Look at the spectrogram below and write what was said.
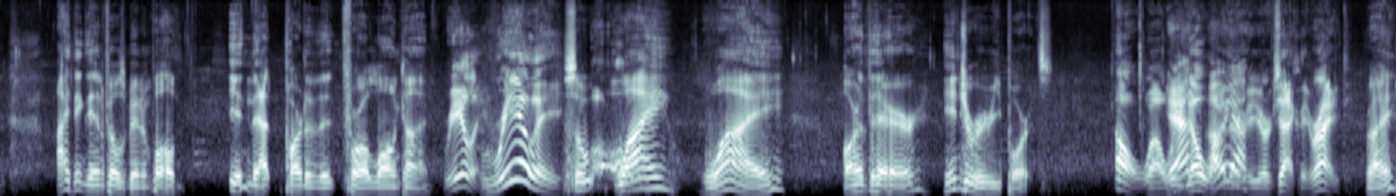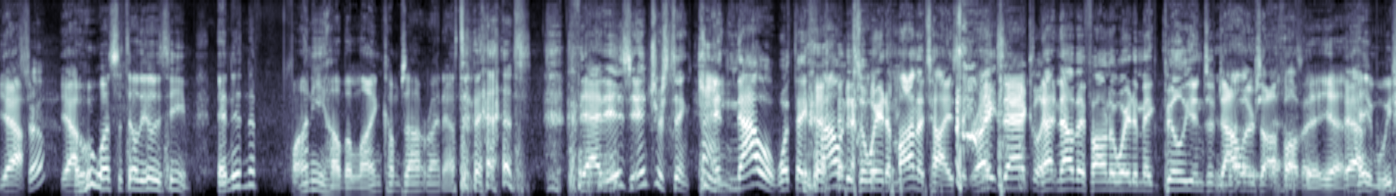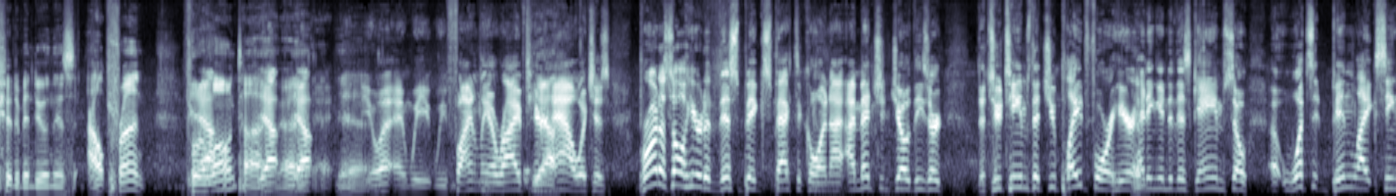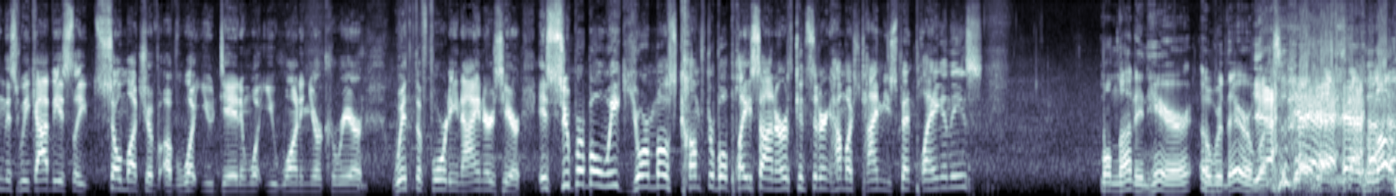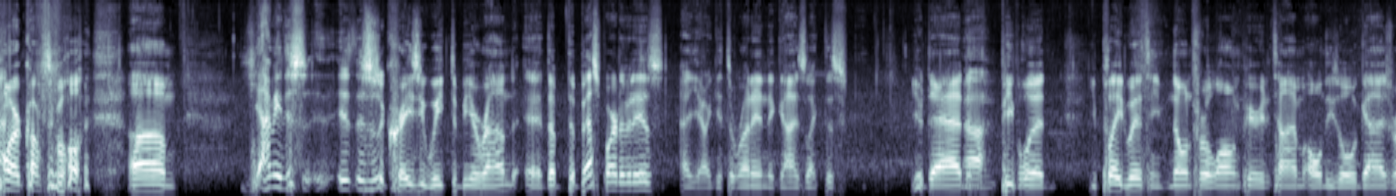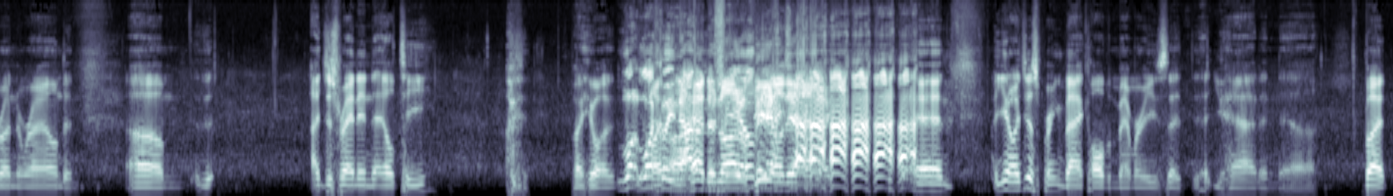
I think the NFL's been involved in that part of it for a long time. Really? Really? So oh. why, why are there injury reports? Oh well, we Yeah? know why. Oh, yeah. You're exactly right. Right? Yeah. So? Yeah. Who wants to tell the other team? And isn't it funny how the line comes out right after that? That is interesting. and now what they found is a way to monetize it, right? Exactly. Now, now they found a way to make billions of dollars off of it. Yeah. Hey, we should have been doing this out front for Yeah. a long time. Yeah, right? yeah. yeah. You know? And we, we finally arrived here Yeah. now, which has brought us all here to this big spectacle. And I, I mentioned, Joe, these are the two teams that you played for here heading into this game. So, uh, what's it been like seeing this week? Obviously, so much of, of what you did and what you won in your career with the 49ers here. Is Super Bowl week your most comfortable place on earth, considering how much time you spent playing in these? Well, not in here. Over there, Yeah. was a lot more comfortable. Um, yeah, I mean, this is this is a crazy week to be around. Uh, the the best part of it is, uh, you know, I get to run into guys like this, your dad, and Ah. people that you played with and you've known for a long period of time. All these old guys running around, and um, th- I just ran into LT. Well, you know, Lu- luckily I- I not had on to the not on field. field, yeah. and you know, just bring back all the memories that, that you had. And uh, but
